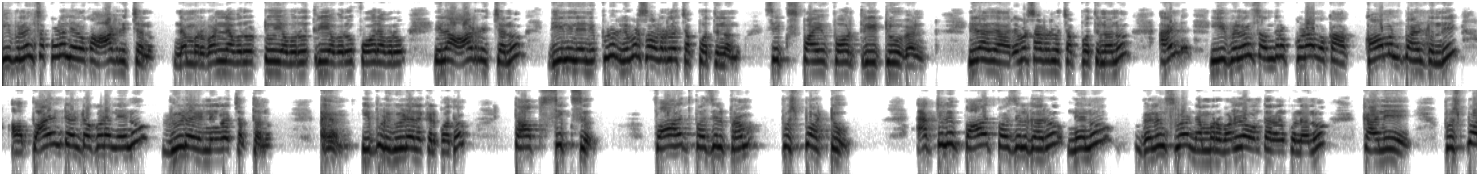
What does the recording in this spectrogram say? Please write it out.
ఈ విలన్స్ కూడా నేను ఒక ఆర్డర్ ఇచ్చాను. నెంబర్ వన్ ఎవరు టూ ఎవరు త్రీ ఎవరు ఫోర్ ఎవరు ఇలా ఆర్డర్ ఇచ్చాను. దీన్ని నేను ఇప్పుడు రివర్స్ ఆర్డర్లో చెప్పబోతున్నాను. Six five four three two one ఇలా రివర్స్ ఆర్డర్లో చెప్పబోతున్నాను. అండ్ ఈ విలన్స్ అందరూ కూడా ఒక కామన్ పాయింట్ ఉంది. ఆ పాయింట్ ఏంటో కూడా నేను వీడియో ఎండింగ్లో చెప్తాను. ఇప్పుడు వీడియోలోకి వెళ్ళిపోతాం top six Fahadh Faasil from Pushpa two actually Fahadh Faasil garu నేను విలన్స్లో నెంబర్ వన్లో ఉంటారు అనుకున్నాను కానీ పుష్ప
